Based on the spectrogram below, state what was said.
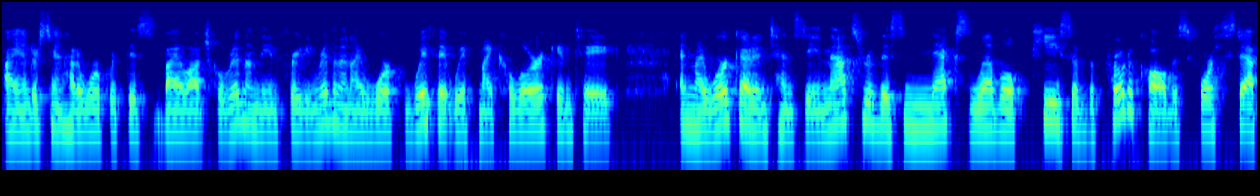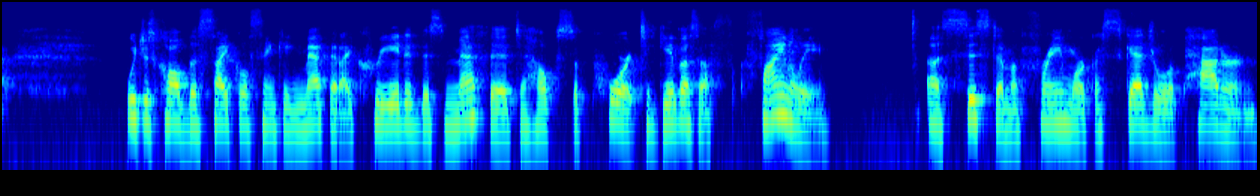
i understand how to work with this biological rhythm the infradian rhythm and i work with it with my caloric intake and my workout intensity and that's sort of this next level piece of the protocol this fourth step which is called the cycle syncing method. I created this method to help support to give us a finally a system a framework a schedule a pattern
